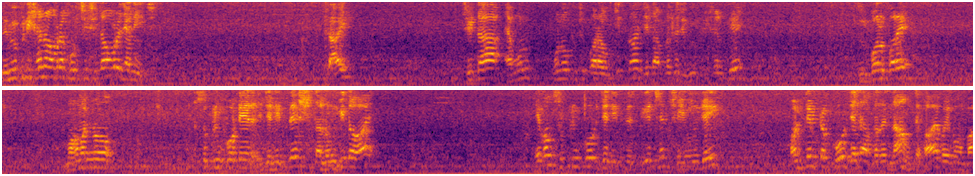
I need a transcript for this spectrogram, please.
রিভিউ পিটিশনও আমরা করছি, সেটাও আমরা জানিয়েছি। তাই যেটা এমন কোনো কিছু করা উচিত নয় যেটা আপনাদের রিভিউ পিটিশনকে দুর্বল করে। মহামান্য সুপ্রিম কোর্টের যে নির্দেশ, তা লঙ্ঘিত হয়। এবং সুপ্রিম কোর্ট যে নির্দেশ দিয়েছেন, সেই অনুযায়ী কন্টেম্প্ট অফ কোর্ট যাতে আপনাদের না হতে হয়, বা এবং বা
